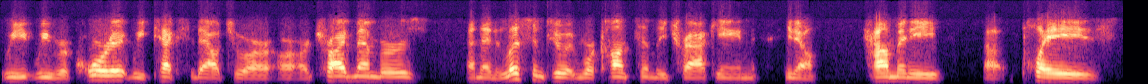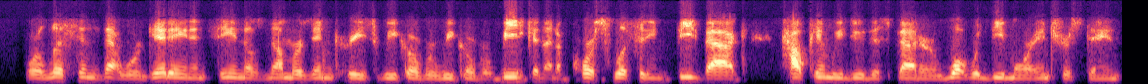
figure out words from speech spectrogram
we we record it we text it out to our, our, our tribe members and then listen to it. We're constantly tracking you know how many uh, plays or listens that we're getting and seeing those numbers increase week over week over week. And then, of course, soliciting feedback. How can we do this better? What would be more interesting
